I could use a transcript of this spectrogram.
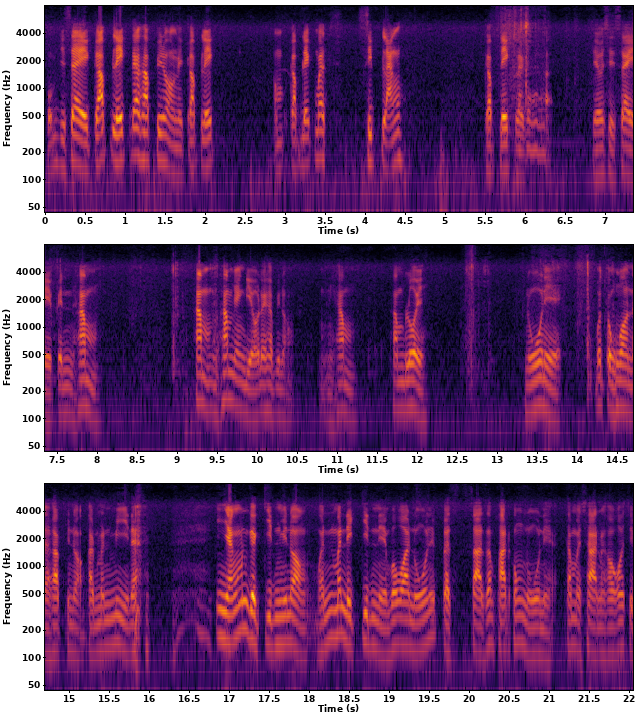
ผมสิใส่กับเล็กนะครับ พี่น้องนี่กับเล็กกับเล็กมา10หลัง กับเล็กแล้วก็เดี๋ยวสิใส่เป็นห้ำห้ำห้ำอย่างเดียวเลยครับพี่น้องนี่ห้ำ ทำรวยหนูนี่บ่ตรงห่วงนะครับ พี่น้องกันมันมีนะอีหยังมันก็กินพี่น้องเหมือนมันได้กินเนี่ยเพราะว่าหนูนี่ประสาทสัมผัสของหนูเนี่ยธรรมชาติของเขาเขาสิ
